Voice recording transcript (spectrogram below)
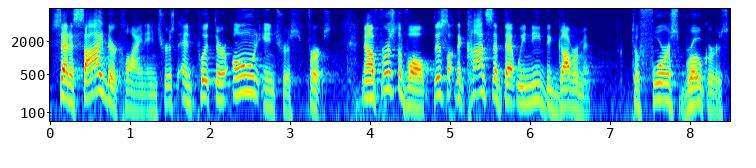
set aside their client interest and put their own interest first. Now, first of all, this, the concept that we need the government to force brokers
